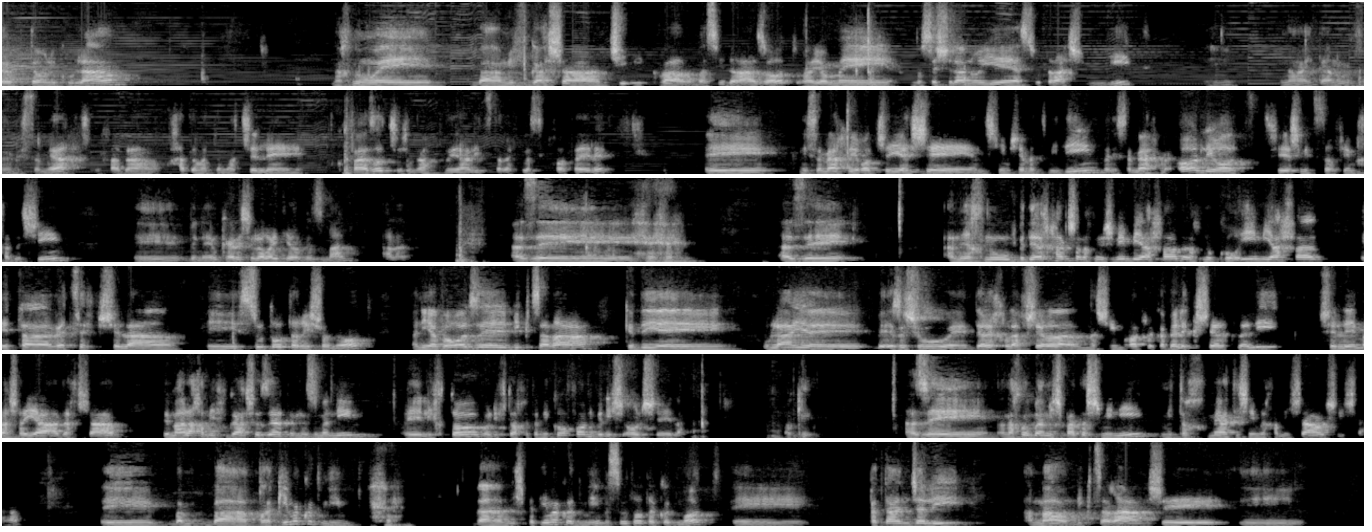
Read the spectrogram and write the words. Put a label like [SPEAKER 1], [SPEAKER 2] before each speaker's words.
[SPEAKER 1] ערב טוב לכולם. אנחנו uh, במפגש התשיעי כבר בסדרה הזאת, והיום uh, הנושא שלנו יהיה הסוטרה השמינית. Uh, נועה איתנו, ואני שמח, שאחת אחת המתנות של uh, התקופה הזאת, שנועה פנויה להצטרף לשיחות האלה. Uh, אני שמח לראות שיש uh, אנשים שמתמידים, ואני שמח מאוד לראות שיש מצטרפים חדשים. אה, ביניהם כאלה שלא ראיתי הרבה זמן. אז, אה, אז אה, אנחנו, בדרך כלל כשאנחנו יושבים ביחד, אנחנו קוראים יחד את הרצף של הסוטרות הראשונות. אני אעבור על זה בקצרה, כדי אולי באיזשהו דרך לאפשר לאנשים רק לקבל הקשר כללי של מה שהיה עד עכשיו. במהלך המפגש הזה אתם מוזמנים לכתוב או לפתוח את המיקרופון ולשאול שאלה. אוקיי, אז אה, אנחנו במשפט השמיני מתוך 195 או 6. אה, בפרקים הקודמים, במשפטים הקודמים, בסוטרות הקודמות, פטנג'לי אמר בקצרה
